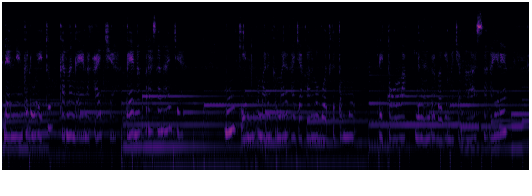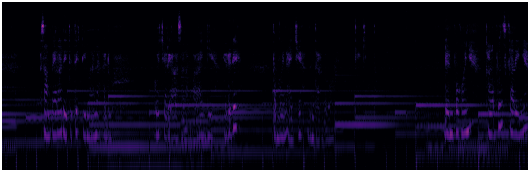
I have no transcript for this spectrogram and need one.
Dan yang kedua itu karena gak enak aja gak enak perasaan aja mungkin kemarin-kemarin ajakan lo buat ketemu ditolak dengan berbagai macam alasan. Akhirnya sampailah di titik di mana aduh gue cari alasan apa lagi ya? Yaudah deh temuin aja bentar doang. Kayak gitu. Dan pokoknya kalaupun sekalinya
